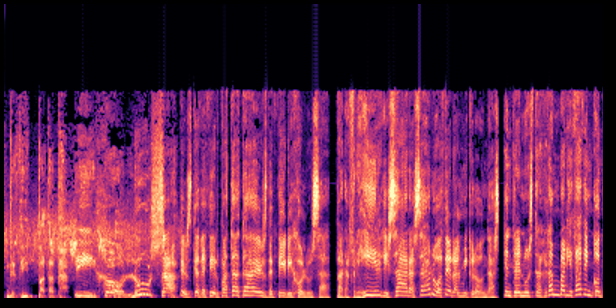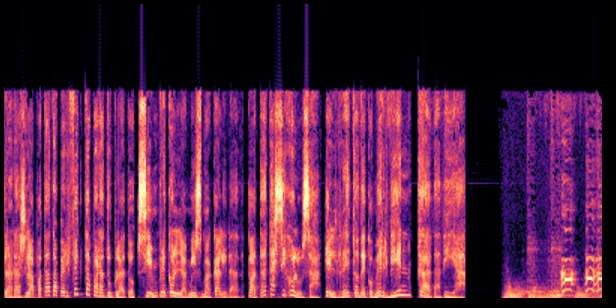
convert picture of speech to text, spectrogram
decir patata. ¡Hijolusa! Es que decir patata es decir hijolusa. Para freír, guisar, asar o hacer al microondas. Entre nuestra gran variedad encontrarás la patata perfecta para tu plato, siempre con la misma calidad. Patatas hijolusa, el reto de comer bien cada día.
